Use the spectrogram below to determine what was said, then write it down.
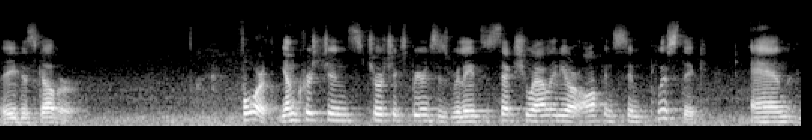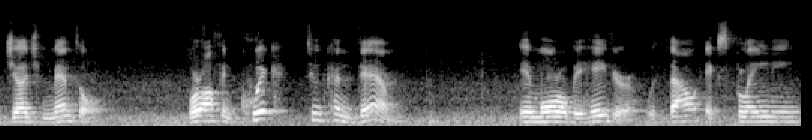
they discover. Fourth, young Christians' church experiences related to sexuality are often simplistic and judgmental. We're often quick to condemn immoral behavior without explaining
